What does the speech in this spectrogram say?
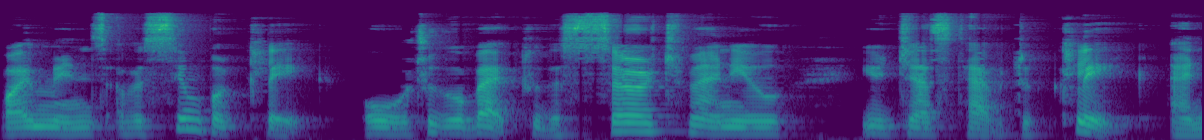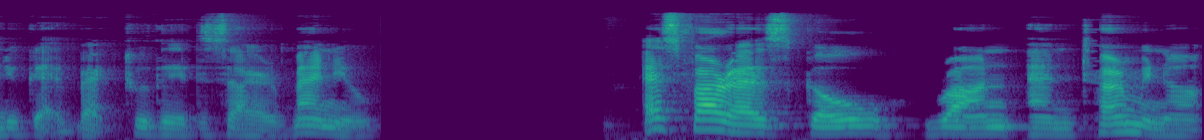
by means of a simple click, or to go back to the Search menu, you just have to click and you get back to the desired menu. As far as Go, Run, and Terminal,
